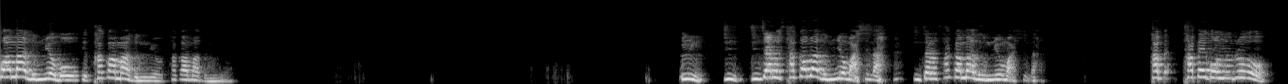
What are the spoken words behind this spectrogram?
사, 사과 맛 음료 먹을게. 사과 맛 음료, 사과 맛 음료. 음, 진, 진짜로 사과 맛 음료 맛이 나. 진짜로 사과 맛 음료 맛이 나. 400, 400 원으로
